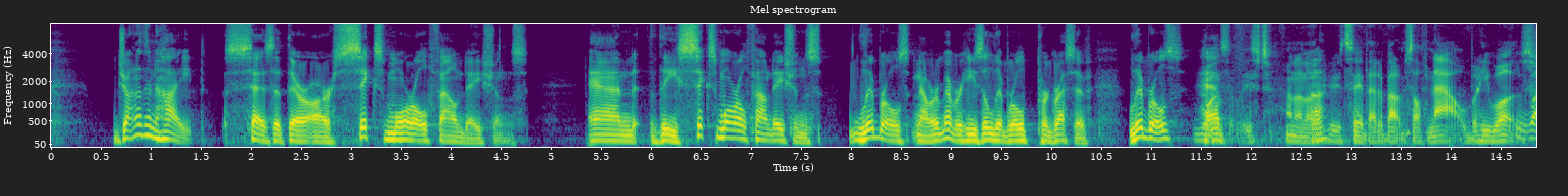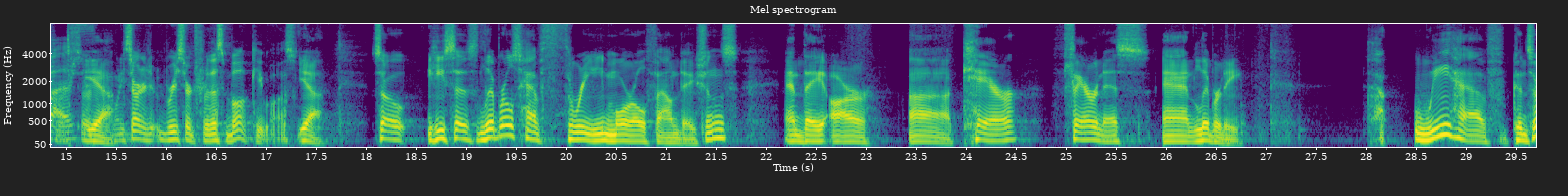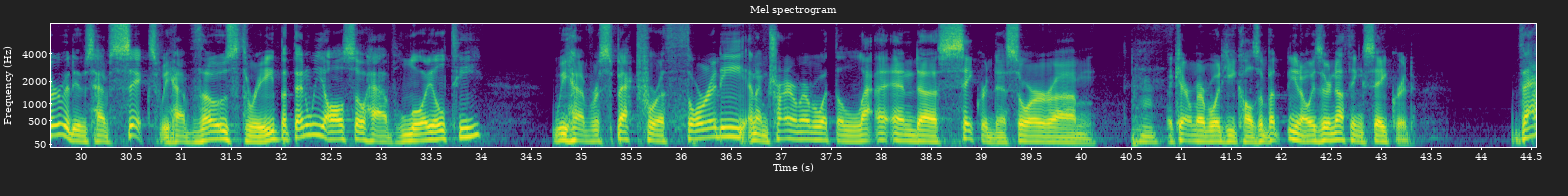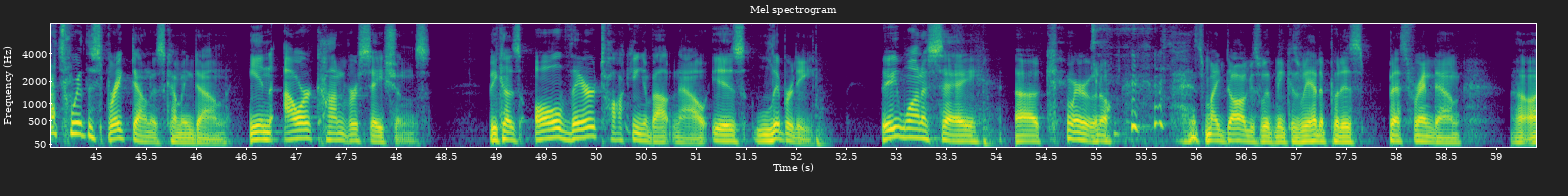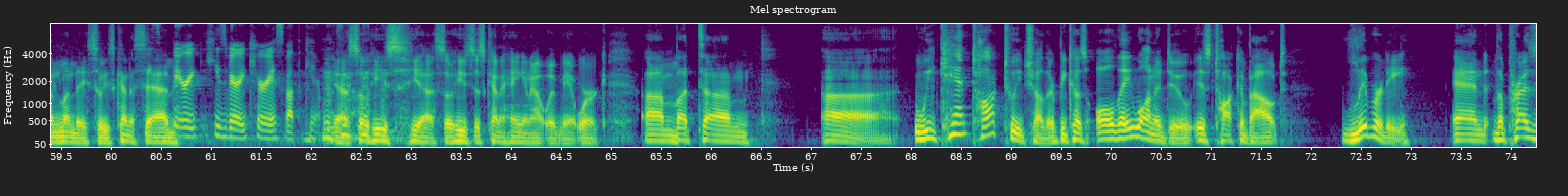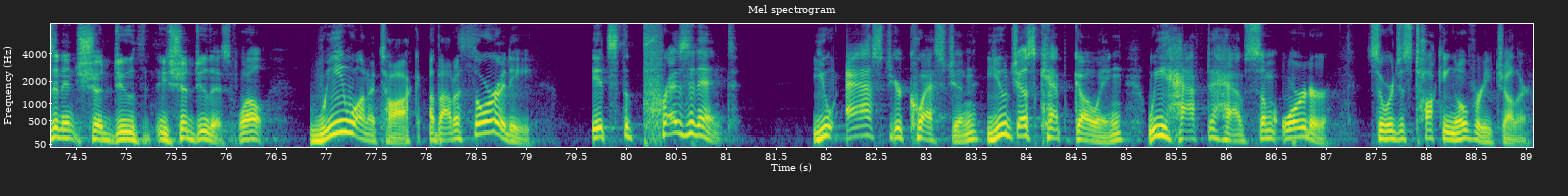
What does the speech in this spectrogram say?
Jonathan Haidt says that there are six moral foundations. And the six moral foundations, liberals, now remember, he's a liberal progressive. Liberals was have at least. I don't know if he'd say that about himself now, but he was. for was. certain. Yeah. When he started research for this book, he was. Yeah. So he says liberals have three moral foundations, and they are uh, care, fairness, and liberty. We have, conservatives have six. We have those three, but then we also have loyalty, we have respect for authority, and I'm trying to remember what the, la- and uh, sacredness, or um, I can't remember what he calls it, but you know, is there nothing sacred? That's where this breakdown is coming down in our conversations. Because all they're talking about now is liberty. They want to say, uh, Cameruno, it's my dog is with me because we had to put his best friend down uh, on Monday, so he's kind of sad. Very, he's very curious about the camera. yeah, so he's yeah, so he's just kind of hanging out with me at work. Um, but um, uh, we can't talk to each other because all they want to do is talk about liberty and the president should do he should do this. Well, we want to talk about authority. It's the president. You asked your question, you just kept going. We have to have some order. So we're just talking over each other.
